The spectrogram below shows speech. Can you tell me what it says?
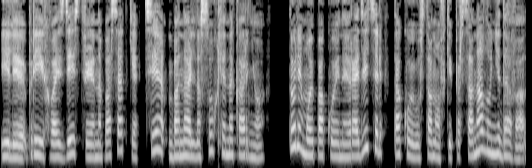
или при их воздействии на посадке те банально сохли на корню, то ли мой покойный родитель такой установки персоналу не давал.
